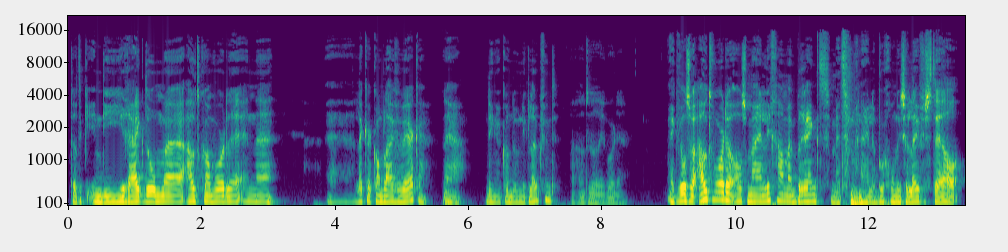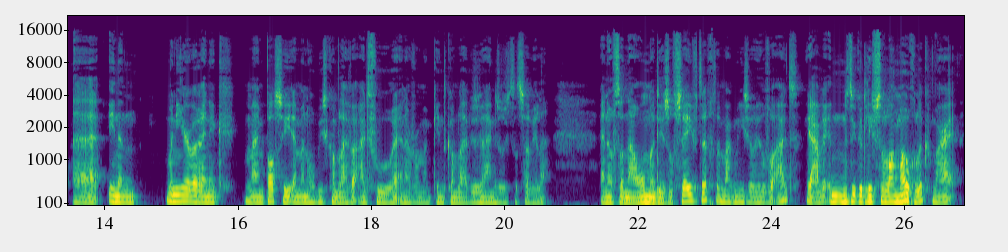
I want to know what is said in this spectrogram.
dat ik in die rijkdom eh, oud kan worden en eh, eh, lekker kan blijven werken. Nou ja, dingen kan doen die ik leuk vind. Hoe oud wil je worden? Ik wil zo oud worden als mijn lichaam me brengt met mijn hele Bourgondische levensstijl eh, in een manier waarin ik mijn passie en mijn hobby's kan blijven uitvoeren en er voor mijn kind kan blijven zijn zoals ik dat zou willen. En of dat nou 100 is of 70, dat maakt me niet zo heel veel uit. Ja, natuurlijk het liefst zo lang mogelijk, maar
